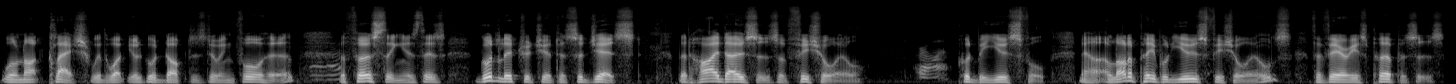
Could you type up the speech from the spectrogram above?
will not clash with what your good doctor's doing for her. The first thing is there's good literature to suggest that high doses of fish oil. Could be useful. Now, a lot of people use fish oils for various purposes.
